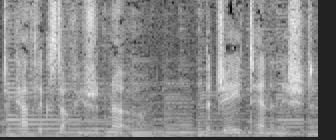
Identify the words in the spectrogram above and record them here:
to Catholic Stuff You Should Know, the J10 Initiative.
